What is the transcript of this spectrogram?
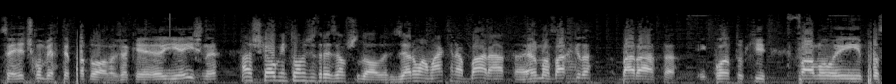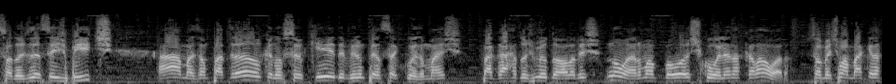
se a gente converter para dólar, já que é em ienes, né? Acho que é algo em torno de 300 dólares. Era uma máquina barata. Era uma máquina barata. Enquanto que falam em processador 16 bits, ah, mas é um padrão que não sei o que, deveriam pensar em coisa, mas pagar 2 mil dólares não era uma boa escolha naquela hora. Somente uma máquina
